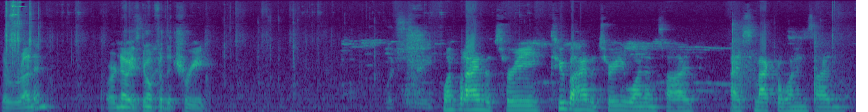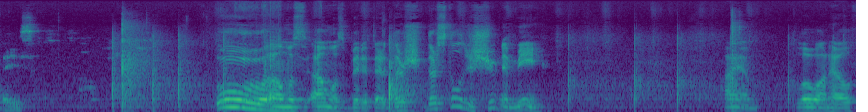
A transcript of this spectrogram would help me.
They're running? Or no, he's going for the tree. Which tree? One behind the tree, two behind the tree, one inside. I smacked the one inside in the face. Ooh, I almost, I almost bit it there. They're, sh- they're still just shooting at me. I am low on health.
